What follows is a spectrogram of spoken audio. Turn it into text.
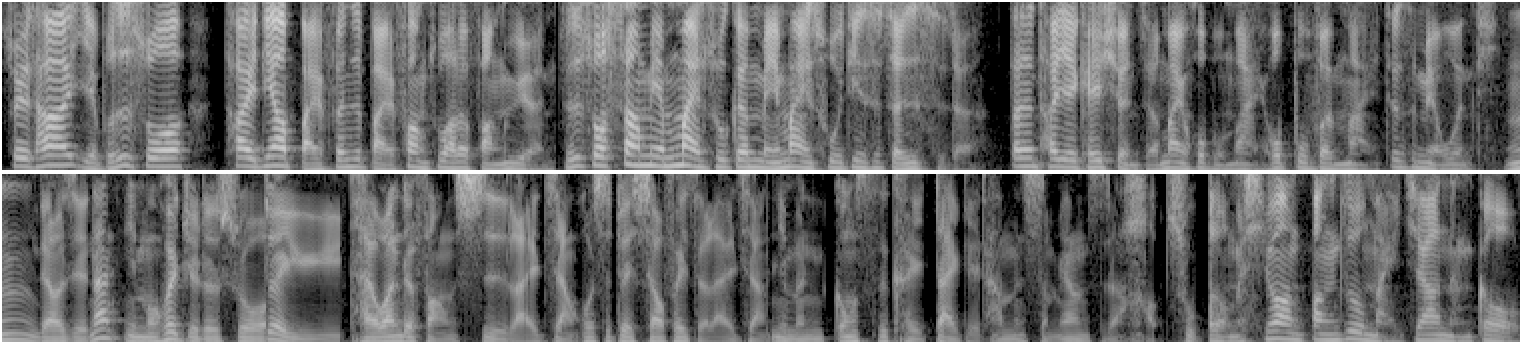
所以他也不是说他一定要百分之百放出他的房源，只是说上面卖出跟没卖出一定是真实的，但是他也可以选择卖或不卖或部分卖，这是没有问题。嗯，了解。那你们会觉得说，对于台湾的房市来讲，或是对消费者来讲，你们公司可以带给他们什么样子的好处？我们希望帮助买家能够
